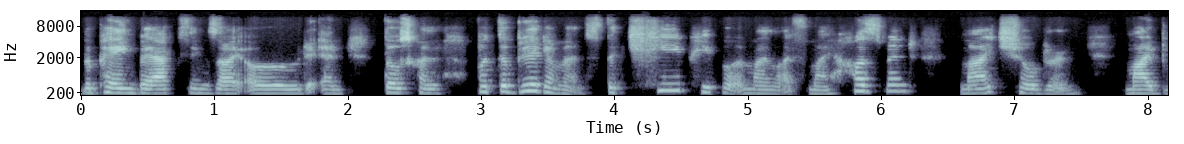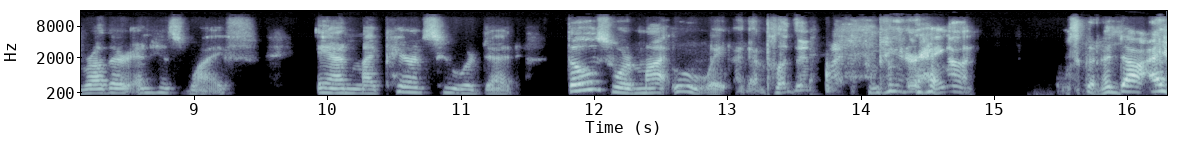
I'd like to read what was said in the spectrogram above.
the paying back things I owed and those kinds of, but the big amends, the key people in my life, my husband, my children, my brother and his wife, and my parents who were dead. Those were my, oh, wait, I got to plug in my computer. Hang on. It's to die.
